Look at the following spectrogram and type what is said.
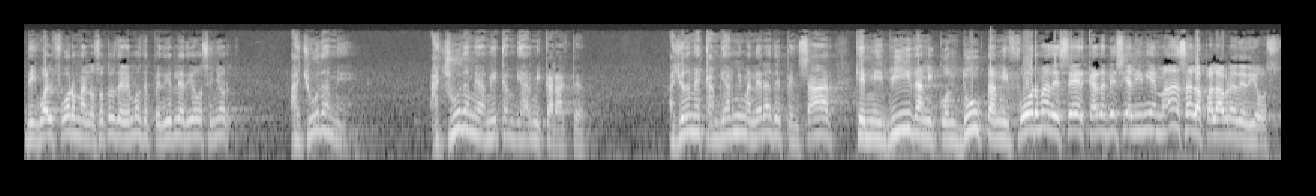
De igual forma, nosotros debemos de pedirle a Dios, Señor, ayúdame, ayúdame a mí cambiar mi carácter. Ayúdame a cambiar mi manera de pensar, que mi vida, mi conducta, mi forma de ser cada vez se alinee más a la palabra de Dios.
